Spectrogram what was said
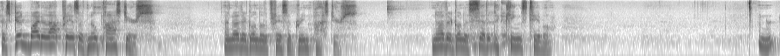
It's goodbye to that place of no pastures. And now they're going to the place of green pastures. Now they're going to sit at the king's table and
